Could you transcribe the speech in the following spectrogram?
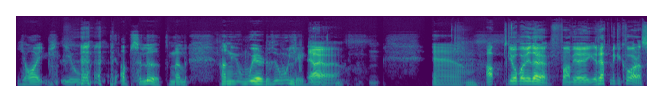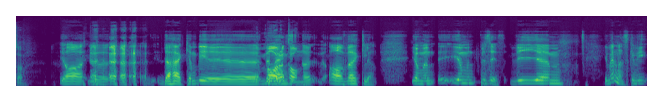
Ja, jo, absolut. Men han är ju weird rolig. Ja, ja, ja. Ehm, Ja, ska vi hoppa vidare? Fan, vi har ju rätt mycket kvar alltså. ja, det här kan bli eh, Maraton. längsta- Ja, verkligen. Ja, men, ja, men precis. Vi, ehm, jag vet inte, ska vi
